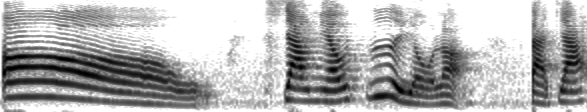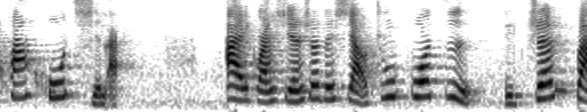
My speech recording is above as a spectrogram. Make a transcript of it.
哦，小牛自由了，大家欢呼起来。爱管闲事的小猪波子，你真棒！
